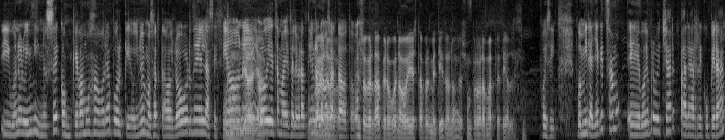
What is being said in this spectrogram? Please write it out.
Y bueno, Luismi, no sé con qué vamos ahora porque hoy nos hemos saltado el orden, las secciones, Ya, ya. hoy estamos de celebración, nos lo hemos Bueno, saltado todo. Eso es verdad, pero bueno, hoy está permitido, ¿no? Es un programa especial. Pues sí. Pues mira, ya que estamos, eh, voy a aprovechar para recuperar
